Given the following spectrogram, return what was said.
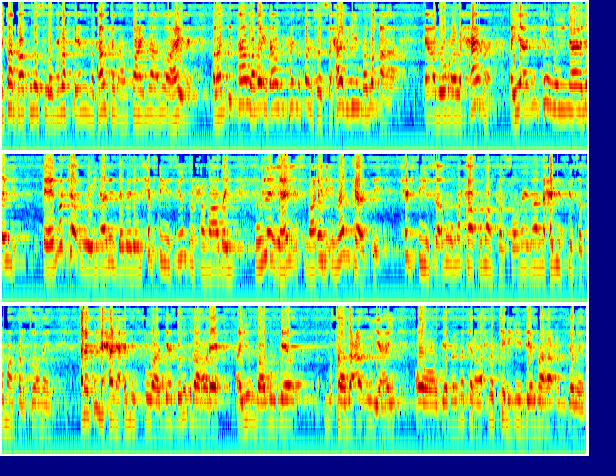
inoo kitaabkaa kuma sugan laftigan imaka halkan aan ku hayno aanu ahayn bal haddii taa laba idhaah maxay noqonaysaa saxaabigii maba aha ee abu raxaana ayaa ninkan weynaaday markaa uu weynaaday dabadeed xifdigiisi intuu xumaaday uu leeyahay ismaaciil imaamkaasi xifdigiisa anugu markaa kumaan kalsoonayn ama xadiiskiisa kumaan kalsoonayn. Calaa kulli xaal xadiisku waa dee duruqda hore ayuun baabu dee mutaabaco u yahay oo dee bal matalan waxba keligii dee maaha cumdaben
